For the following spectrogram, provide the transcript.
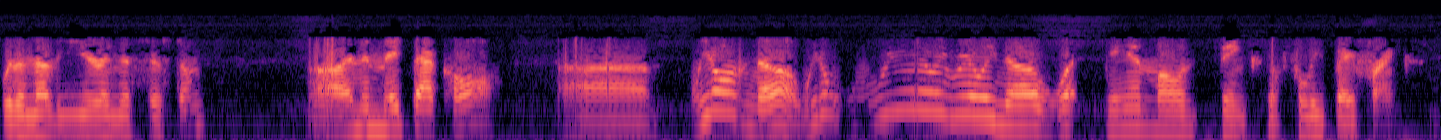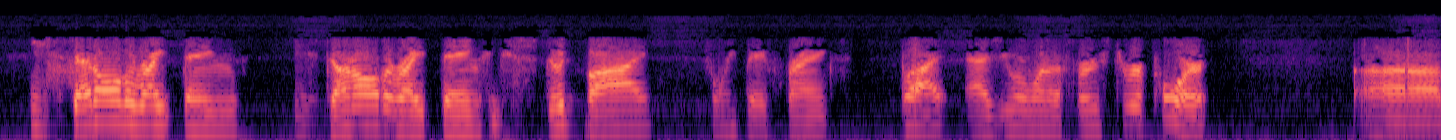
with another year in this system? Uh, and then make that call. Uh, we don't know. We don't really, really know what Dan Mullen thinks of Feleipe Franks. He said all the right things. He's done all the right things. He stood by Feleipe Franks. But as you were one of the first to report, uh,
